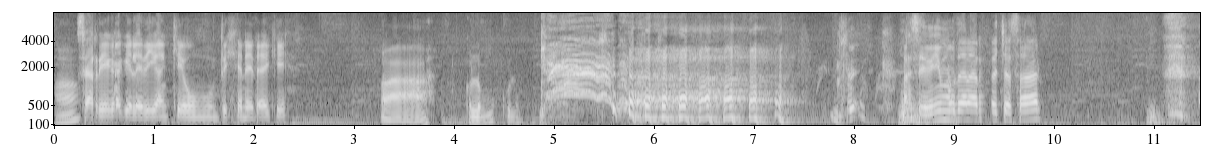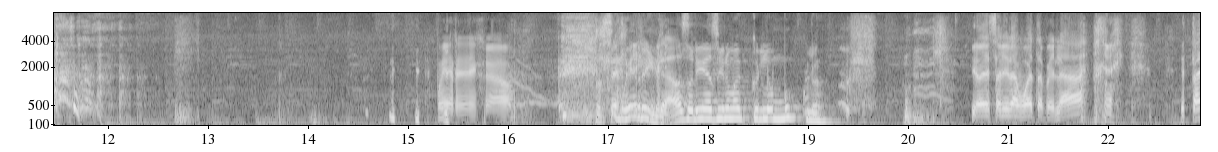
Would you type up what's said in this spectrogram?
Ah, se arriesga a que le digan que es un degenerate? ah, con los músculos. Así mismo te van a rechazar. Muy arriesgado. Muy arriesgado salir así nomás con los músculos. Y va a salir a guata pelada. Está,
